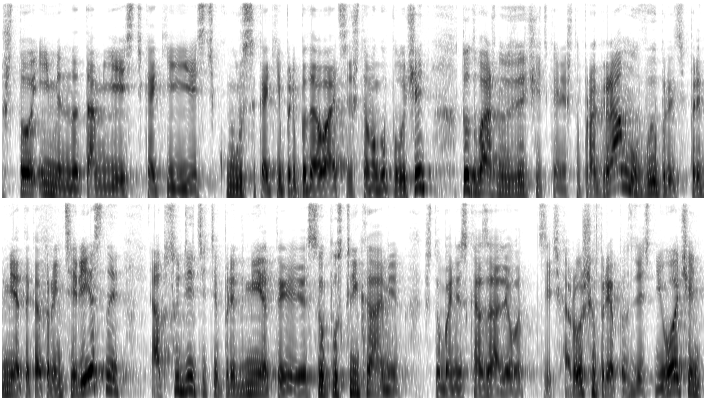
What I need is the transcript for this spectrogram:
что именно там есть, какие есть курсы, какие преподаватели, что я могу получить, тут важно изучить, конечно, программу, выбрать предметы, которые интересны, обсудить эти предметы с выпускниками, чтобы они сказали, вот здесь хороший препод, здесь не очень,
